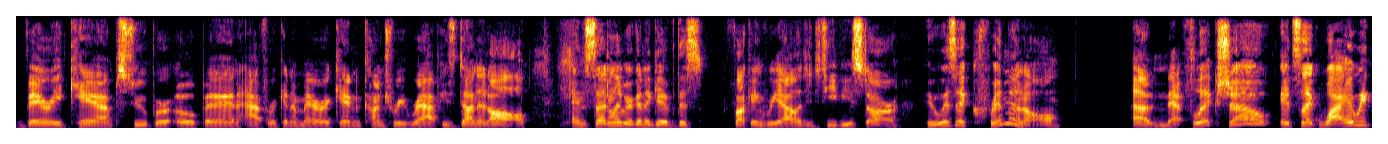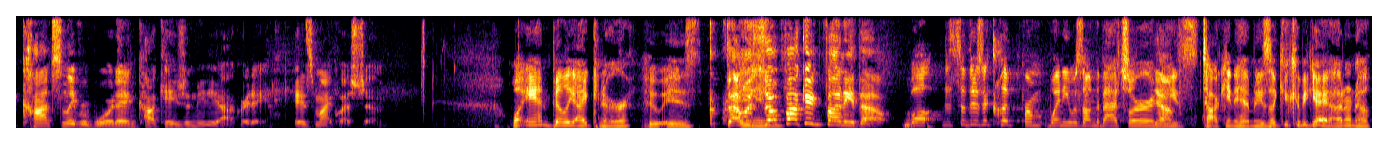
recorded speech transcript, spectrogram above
very camp, super open, African American country rap. He's done it all. And suddenly we're going to give this fucking reality TV star who is a criminal a Netflix show. It's like, why are we constantly rewarding Caucasian mediocrity? Is my question. Well, and Billy Eichner, who is That was in- so fucking funny, though. Well, so there's a clip from when he was on The Bachelor and Yeah. he's talking to him and he's like, You could be gay. I don't know.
